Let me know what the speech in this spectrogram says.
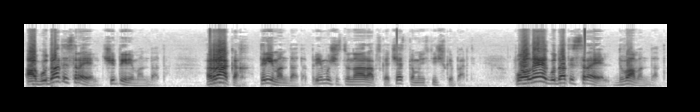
Агудат Исраэль 4 мандата. Раках 3 мандата, преимущественно арабская часть коммунистической партии. Пуале Агудат Исраэль 2 мандата.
